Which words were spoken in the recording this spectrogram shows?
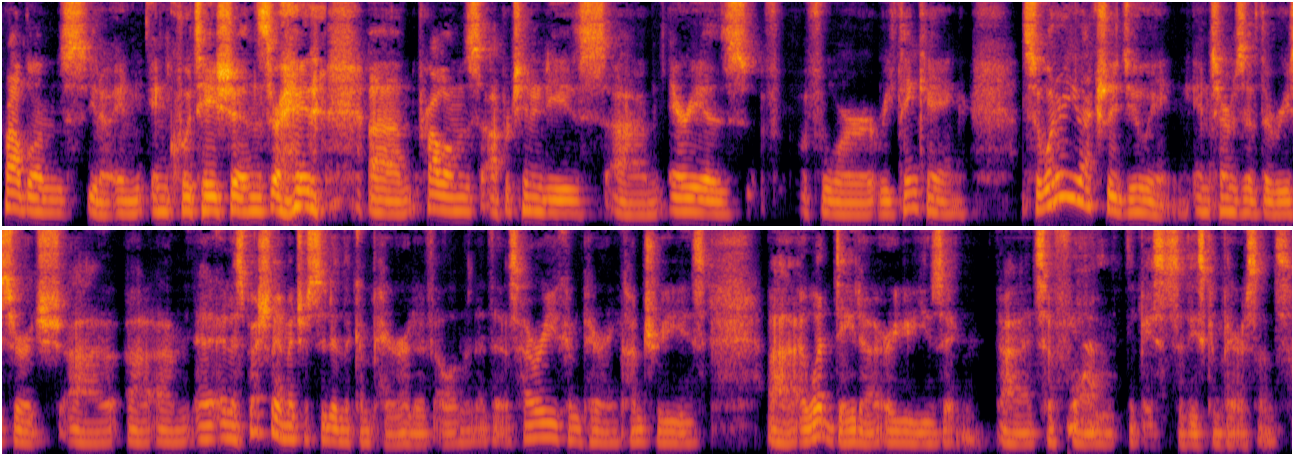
problems, you know, in, in quotations, right? Um, problems, opportunities, um, areas for rethinking. So, what are you actually doing in terms of the research? Uh, uh, um, and, especially, I'm interested in the comparative element of this. How are you comparing countries? Uh, and what data are you using uh, to form yeah. the basis of these comparisons?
